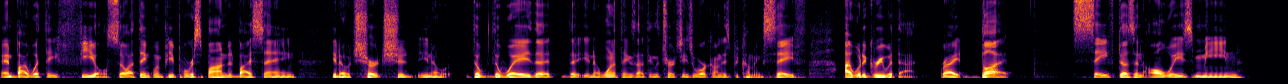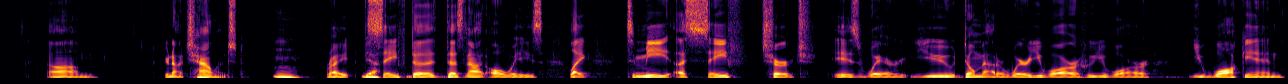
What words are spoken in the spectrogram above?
and by what they feel. So I think when people responded by saying, you know, church should, you know, the the way that that, you know, one of the things I think the church needs to work on is becoming safe, I would agree with that, right? But safe doesn't always mean um you're not challenged Mm. right? Yeah. Safe does does not always like to me a safe church is where you don't matter where you are, who you are, you walk in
